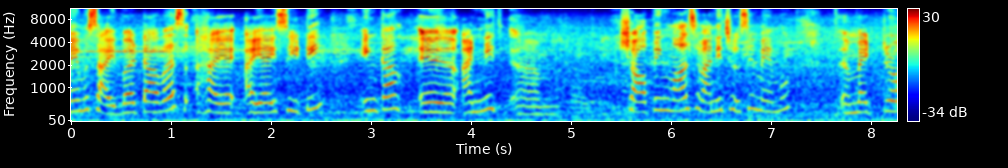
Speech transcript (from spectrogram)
మేము సైబర్ టవర్స్ హై ఐఐసిటి ఇంకా అన్ని um, షాపింగ్ మాల్స్ ఇవన్నీ చూసి మేము మెట్రో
